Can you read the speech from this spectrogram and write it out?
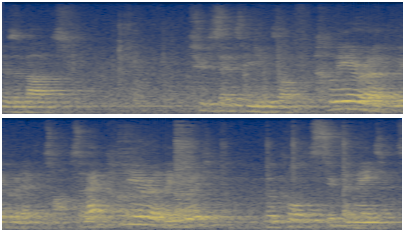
there's about two centimeters of clearer liquid at the top. So that clearer liquid we'll call supernatant.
